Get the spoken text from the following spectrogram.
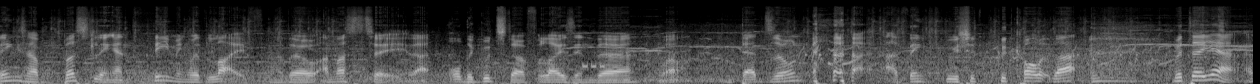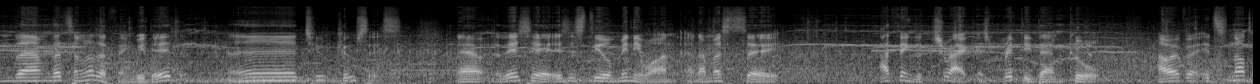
things are bustling and theming with life. Although I must say that all the good stuff lies in the well, dead zone. I think we should could call it that. But uh, yeah, and um, that's another thing we did. Uh, two coasters. Now this here is a steel mini one and I must say I think the track is pretty damn cool. However it's not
